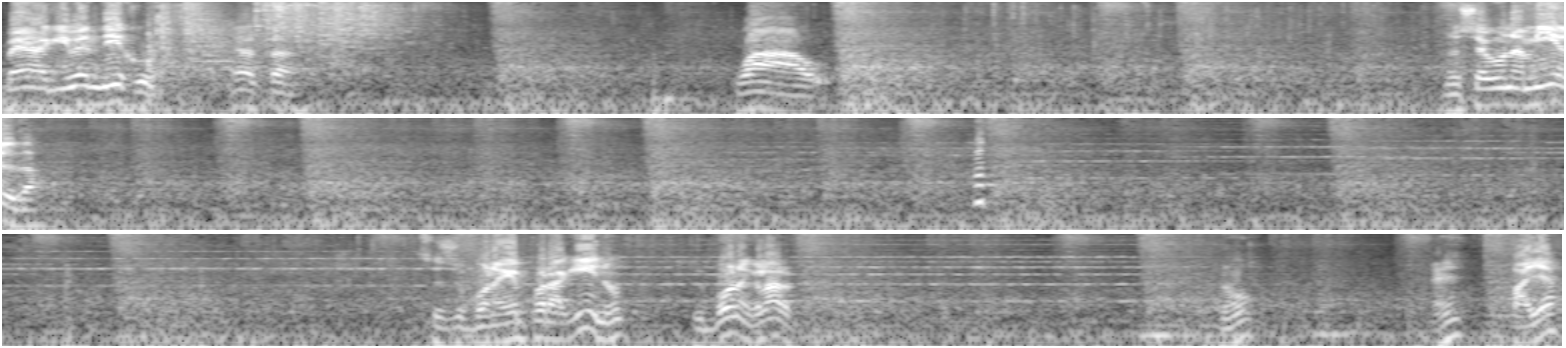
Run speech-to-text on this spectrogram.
Venga, aquí bendijo Ya está Wow No se ve una mierda Se supone que es por aquí, ¿no? Se supone, claro ¿No? ¿Eh? ¿Vaya?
